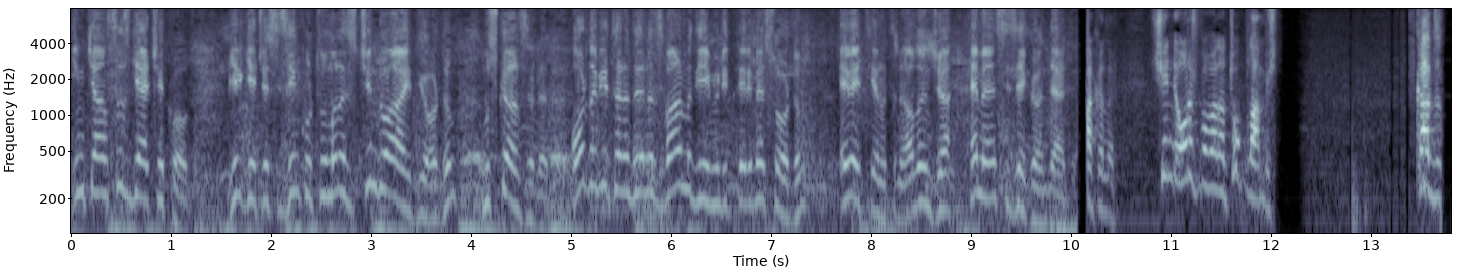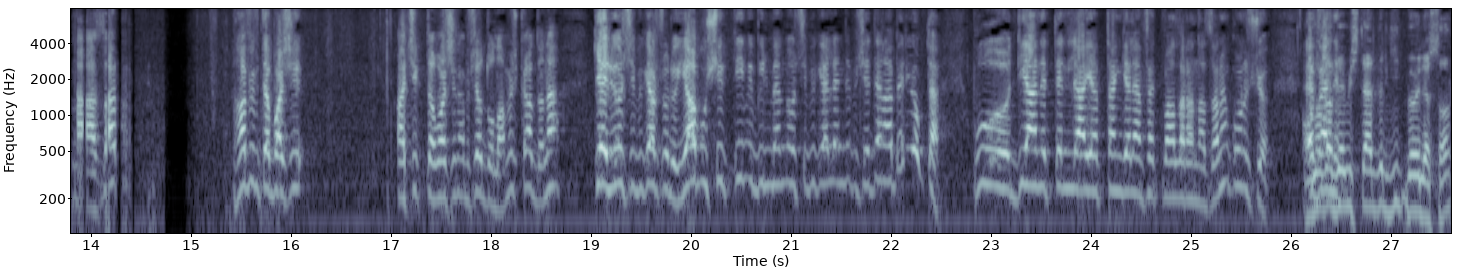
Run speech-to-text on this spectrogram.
İmkansız gerçek oldu. Bir gece sizin kurtulmanız için dua ediyordum. Muska hazırladı. Orada bir tanıdığınız var mı diye müritlerime sordum. Evet yanıtını alınca hemen size gönderdi. bakılır. Şimdi Oruç Baba'da toplanmış kadınlar hafif de başı açık da başına bir şey dolamış kadına geliyor spiker soruyor. Ya bu şirk değil mi bilmem ne o spikerlerin de bir şeyden haberi yok da bu diyanetten ilahiyattan gelen fetvalara nazaran konuşuyor. Ona da demişlerdir git böyle sor.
